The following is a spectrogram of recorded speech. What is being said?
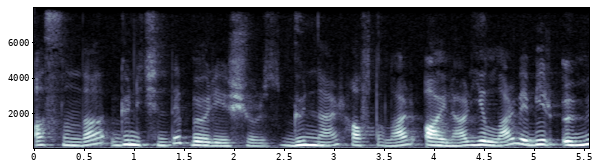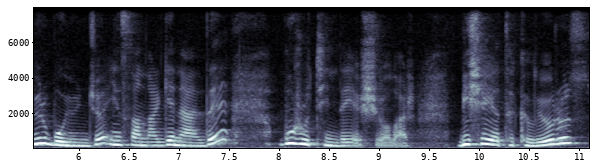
aslında gün içinde böyle yaşıyoruz. Günler, haftalar, aylar, yıllar ve bir ömür boyunca insanlar genelde bu rutinde yaşıyorlar. Bir şeye takılıyoruz,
